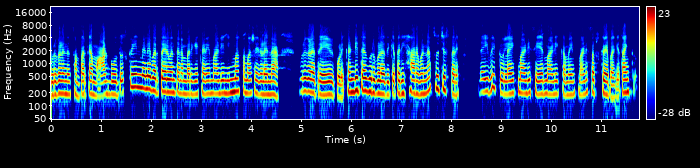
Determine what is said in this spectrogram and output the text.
ಗುರುಗಳನ್ನ ಸಂಪರ್ಕ ಮಾಡ್ಬೋದು. ಸ್ಕ್ರೀನ್ ಮೇಲೆ ಬರ್ತಾ ಇರುವಂತ ನಂಬರ್ಗೆ ಕರೆ ಮಾಡಿ, ನಿಮ್ಮ ಸಮಸ್ಯೆಗಳನ್ನ ಗುರುಗಳ ಹತ್ರ ಹೇಳ್ಕೊಳ್ಳಿ ಖಂಡಿತ ಗುರುಗಳು ಅದಕ್ಕೆ ಪರಿಹಾರವನ್ನ ಸೂಚಿಸ್ತಾರೆ. ದಯವಿಟ್ಟು ಲೈಕ್ ಮಾಡಿ ಶೇರ್ ಮಾಡಿ ಕಮೆಂಟ್ ಮಾಡಿ ಸಬ್ಸ್ಕ್ರೈಬ್ ಆಗಿ. ಥ್ಯಾಂಕ್ ಯು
